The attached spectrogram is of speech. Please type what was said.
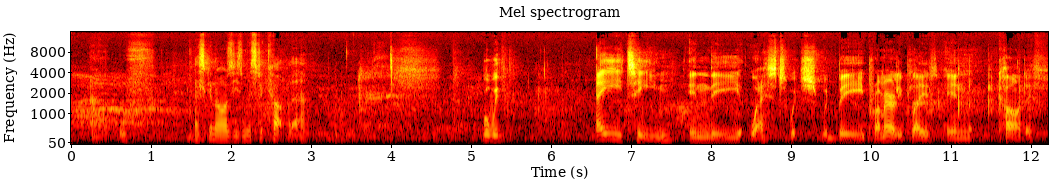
Uh, oof. Eskinazi's missed a cut there. Well, with a team in the West, which would be primarily played in Cardiff,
